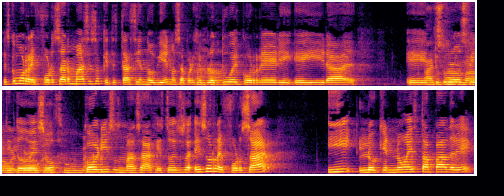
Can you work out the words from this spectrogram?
es como reforzar más eso que te está haciendo bien. O sea, por ejemplo, Ajá. tú el correr y- e ir a eh, Al tu Zumba crossfit y todo eso. Cory, sus masajes, todo eso, o sea, eso reforzar y lo que no está padre,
